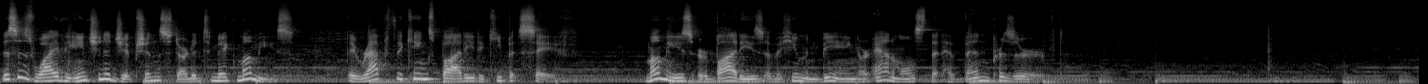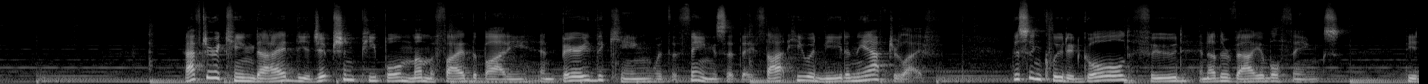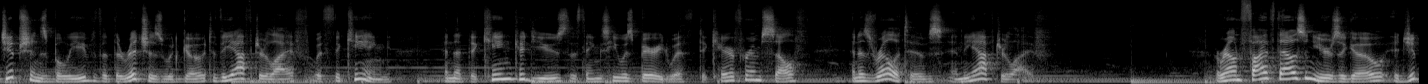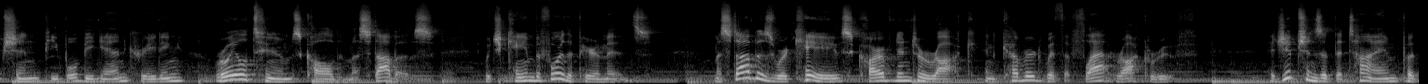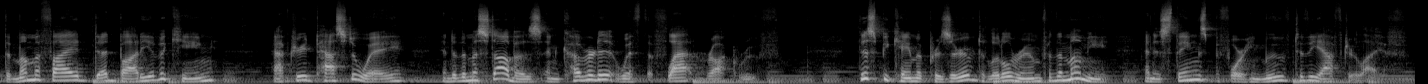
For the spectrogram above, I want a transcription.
This is why the ancient Egyptians started to make mummies. They wrapped the king's body to keep it safe. Mummies are bodies of a human being or animals that have been preserved. After a king died, the Egyptian people mummified the body and buried the king with the things that they thought he would need in the afterlife. This included gold, food, and other valuable things. The Egyptians believed that the riches would go to the afterlife with the king, and that the king could use the things he was buried with to care for himself and his relatives in the afterlife. Around 5,000 years ago, Egyptian people began creating royal tombs called mastabas, which came before the pyramids. Mastabas were caves carved into rock and covered with a flat rock roof. Egyptians at the time put the mummified dead body of a king, after he'd passed away, into the mastabas and covered it with the flat rock roof. This became a preserved little room for the mummy and his things before he moved to the afterlife.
